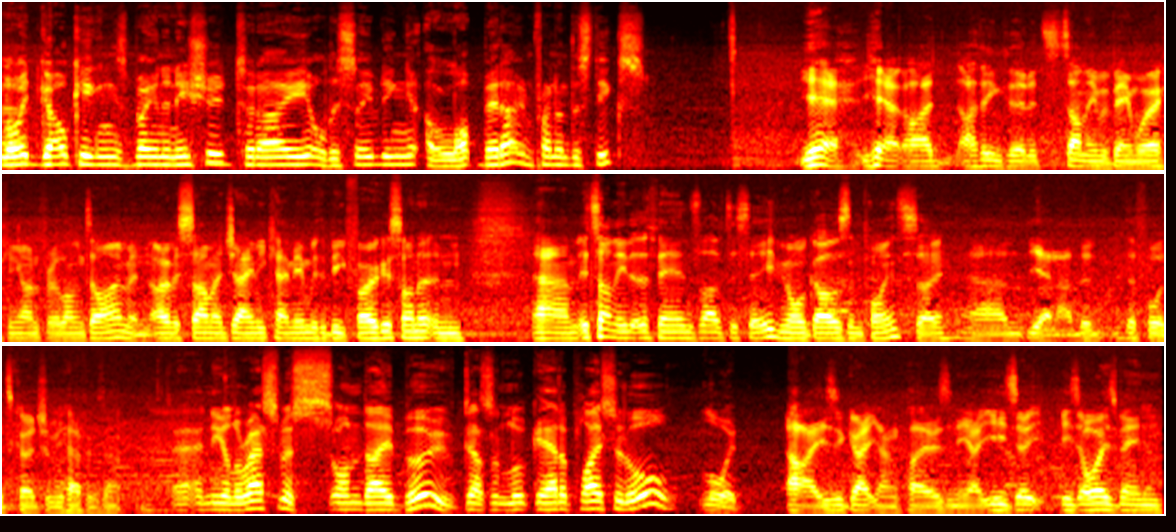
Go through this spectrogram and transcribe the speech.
Lloyd, goal kicking's been an issue today or this evening. A lot better in front of the sticks. Yeah, yeah, I, I think that it's something we've been working on for a long time, and over summer Jamie came in with a big focus on it, and um, it's something that the fans love to see, more goals than points. So um, yeah, no, the, the forwards coach will be happy with that. Uh, Neil Erasmus on debut doesn't look out of place at all, Lloyd. Oh, he's a great young player, isn't he? He's, he's always been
